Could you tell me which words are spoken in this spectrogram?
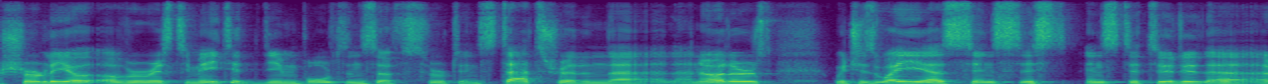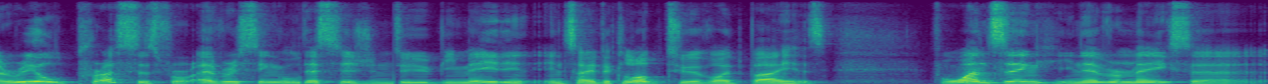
surely overestimated the importance of certain stats rather than, than others, which is why he has since instituted a, a, real process for every single decision to be made in, inside the club to avoid bias. For one thing, he never makes a,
